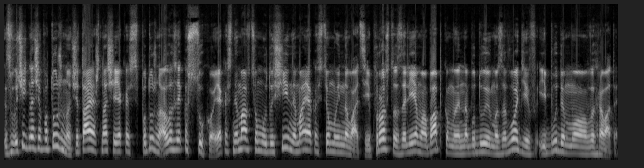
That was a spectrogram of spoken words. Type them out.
звучить, наче потужно, читаєш, наче якось потужно, але якось сухо. Якось нема в цьому душі, немає якось в цьому інновації. Просто заліємо бабками, набудуємо заводів і будемо вигравати.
